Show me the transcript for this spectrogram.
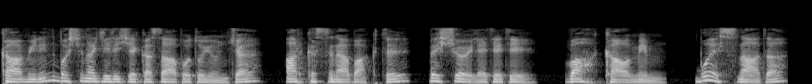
Kavminin başına gelecek azabı duyunca arkasına baktı ve şöyle dedi. Vah kavmim! Bu esnada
